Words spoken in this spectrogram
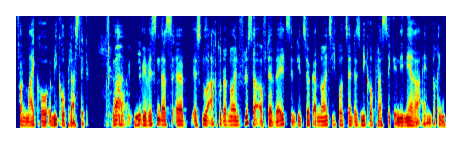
von Mikro, Mikroplastik. Wow. Mhm. Wir wissen, dass äh, es nur acht oder neun Flüsse auf der Welt sind, die circa 90 Prozent des Mikroplastik in die Meere einbringen.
